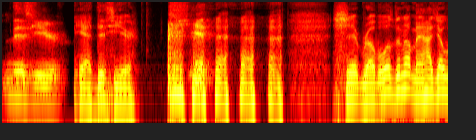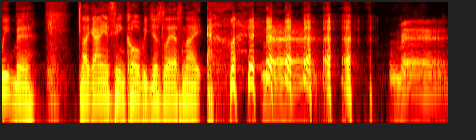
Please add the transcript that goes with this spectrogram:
This year. Yeah, this year. Shit. Shit, bro. But what's been up, man? How's your week been? Like I ain't seen Kobe just last night. man, man.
